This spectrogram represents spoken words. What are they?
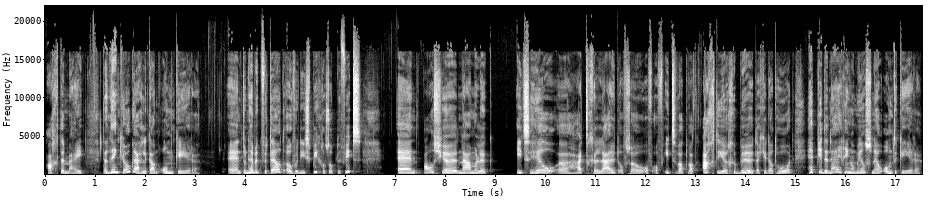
Achter mij, dan denk je ook eigenlijk aan omkeren. En toen heb ik verteld over die spiegels op de fiets. En als je namelijk iets heel uh, hard geluid of zo, of, of iets wat, wat achter je gebeurt, dat je dat hoort, heb je de neiging om heel snel om te keren.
